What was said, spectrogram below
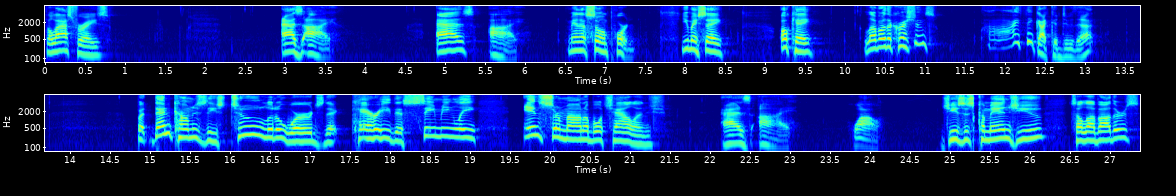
the last phrase, as I. As I. Man, that's so important. You may say, okay, love other Christians? I think I could do that. But then comes these two little words that carry this seemingly insurmountable challenge as I. Wow. Jesus commands you to love others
